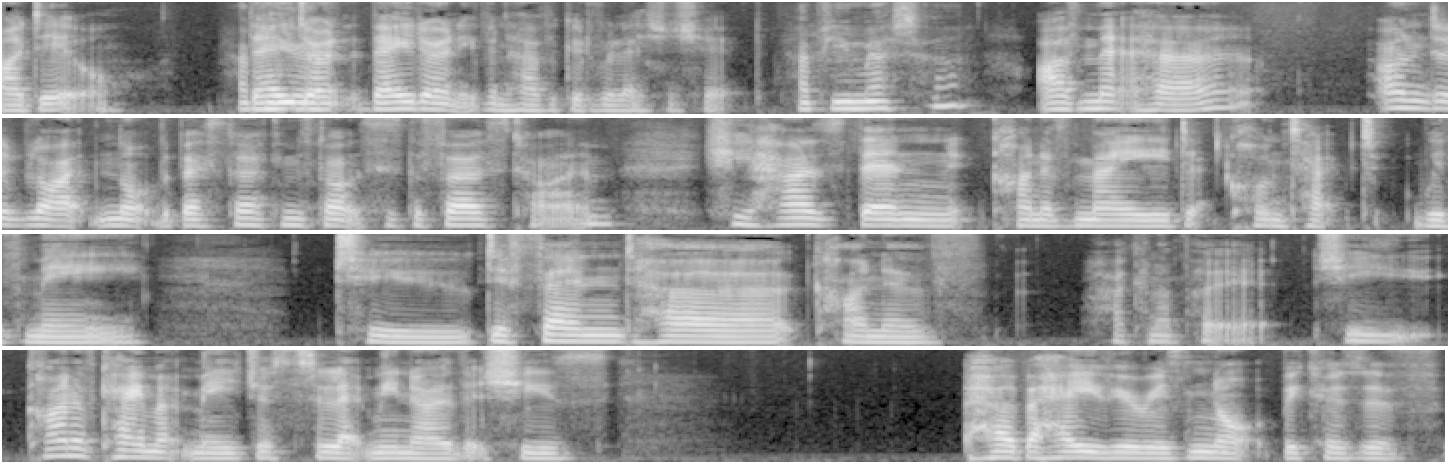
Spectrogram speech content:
ideal. Have they don't. They don't even have a good relationship. Have you met her? I've met her under like not the best circumstances the first time. She has then kind of made contact with me to defend her kind of how can I put it? She kind of came at me just to let me know that she's her behavior is not because of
